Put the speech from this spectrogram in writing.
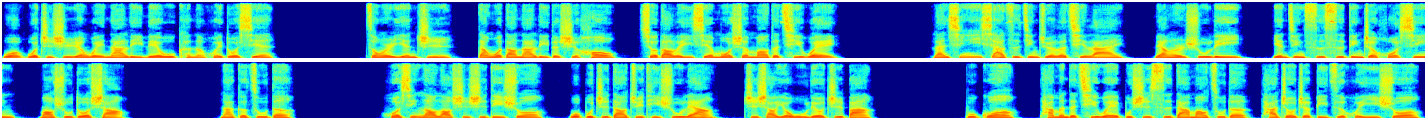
我我只是认为那里猎物可能会多些。总而言之，当我到那里的时候，嗅到了一些陌生猫的气味。”蓝星一下子警觉了起来，两耳竖立，眼睛死死盯着火星。猫数多少？哪个族的？火星老老实实地说：“我不知道具体数量，至少有五六只吧。不过，它们的气味不是四大猫族的。”他皱着鼻子回忆说：“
